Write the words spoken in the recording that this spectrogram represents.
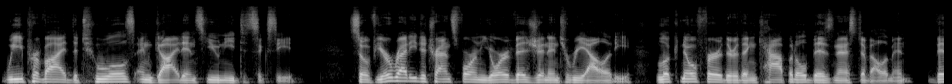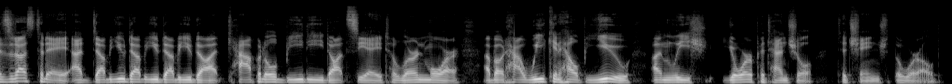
we provide the tools and guidance you need to succeed. So if you're ready to transform your vision into reality, look no further than Capital Business Development. Visit us today at www.capitalbd.ca to learn more about how we can help you unleash your potential to change the world.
